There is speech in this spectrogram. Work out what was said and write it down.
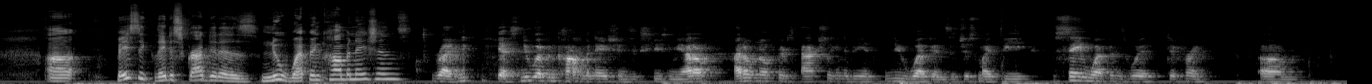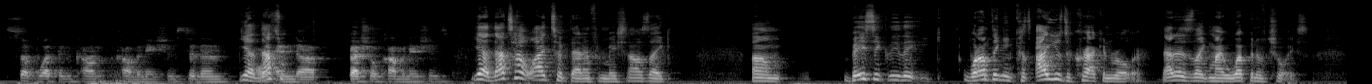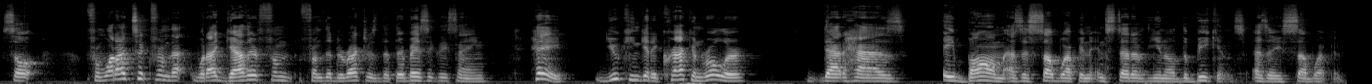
Uh, basically, they described it as new weapon combinations. Right. Yes, new weapon combinations. Excuse me. I don't. I don't know if there's actually going to be new weapons. It just might be the same weapons with different um, sub weapon com- combinations to them. Yeah, that's or, and uh, special combinations. Yeah, that's how I took that information. I was like, um, basically. What I'm thinking, because I use a Krak-On roller. That is like my weapon of choice. So, from what I took from that, what I gathered from from the directors, that they're basically saying, "Hey, you can get a Krak-On roller that has a bomb as a sub weapon instead of you know the beacons as a sub weapon.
